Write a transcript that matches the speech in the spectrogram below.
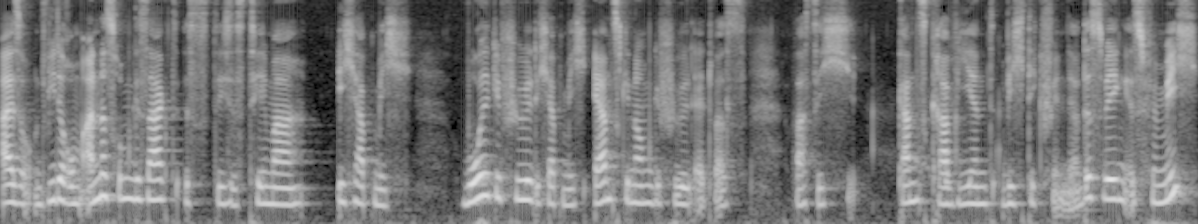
Also, und wiederum andersrum gesagt, ist dieses Thema, ich habe mich wohl gefühlt, ich habe mich ernst genommen gefühlt, etwas, was ich ganz gravierend wichtig finde. Und deswegen ist für mich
